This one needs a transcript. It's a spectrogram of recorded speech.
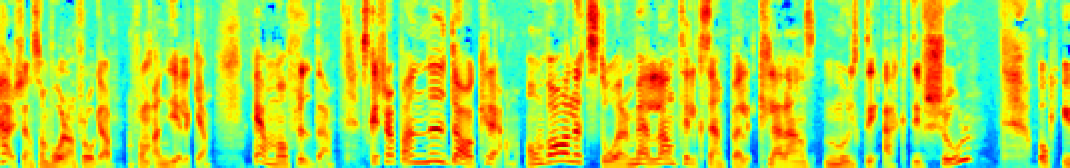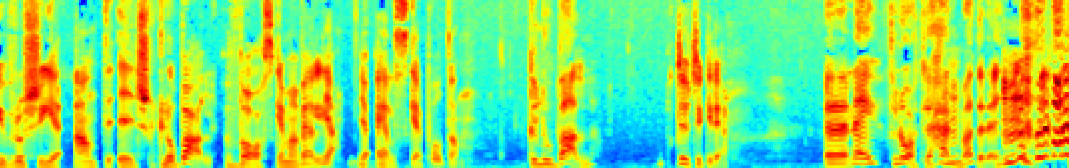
Här känns som våran fråga från Angelica. Emma och Frida ska köpa en ny dagkräm. Om valet står mellan till exempel Clarins Multi-Active Sure och Yves Rocher Anti-Age Global. Vad ska man välja? Jag älskar podden. Global? Du tycker det? Eh, nej, förlåt. Jag härmade dig. Ursäkta.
